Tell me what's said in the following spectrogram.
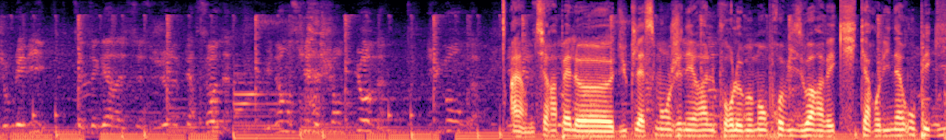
je vous l'ai dit, cette, cette jeune personne, une ancienne championne un petit rappel euh, du classement général pour le moment provisoire avec Carolina Oupegui,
